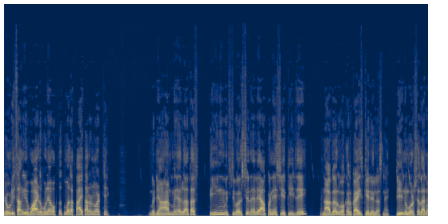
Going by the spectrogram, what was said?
एवढी चांगली वाढ होण्याबाबत तुम्हाला काय कारण वाटते? म्हणजे हा म्हणजे आता तीन वर्ष झाले आपण या शेतीचे नागर वखर काहीच केलेलंच नाही. तीन वर्ष झाले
